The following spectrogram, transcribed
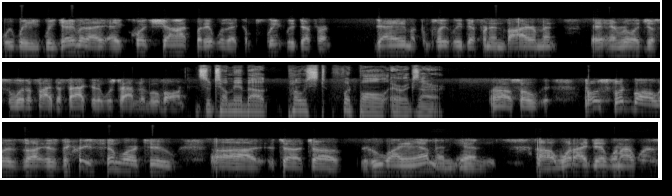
we we, we gave it a, a quick shot, but it was a completely different game, a completely different environment, and really just solidified the fact that it was time to move on. So tell me about post football Eric Zeier. Uh, so post football is uh, is very similar to, uh, to to who I am and and uh, what I did when I was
